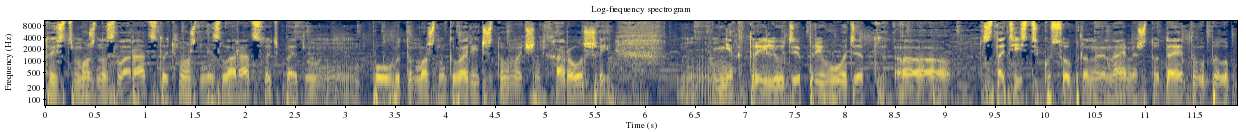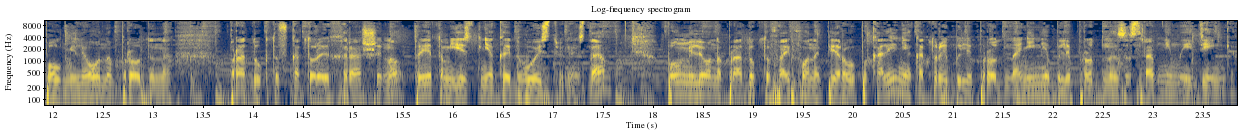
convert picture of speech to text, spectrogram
То есть можно злорадствовать, можно не злорадствовать по этому поводу. Можно говорить, что он очень хороший. Некоторые люди приводят э, статистику, собранную нами, что до этого было полмиллиона продано продуктов, которые хороши. Но при этом есть некая двойственность. Да? Полмиллиона продуктов айфона первого поколения, которые были проданы, они не были проданы за сравнимые деньги.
